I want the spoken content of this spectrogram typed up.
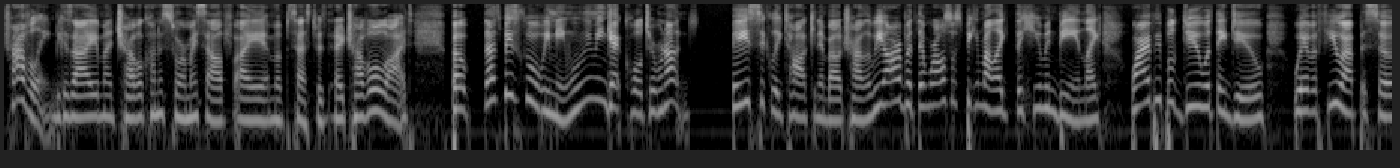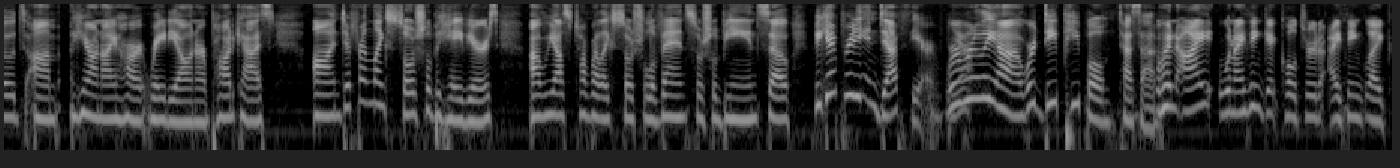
traveling because I am a travel connoisseur myself. I am obsessed with it. I travel a lot. But that's basically what we mean. When we mean Get Cultured, we're not basically talking about traveling. We are, but then we're also speaking about like the human being, like why people do what they do. We have a few episodes um, here on iHeartRadio on our podcast on different like social behaviors. Uh, we also talk about like social events, social beings. So we get pretty in depth here. We're Yeah. really uh, we're deep people, Tessa. When I when I think get cultured, I think like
